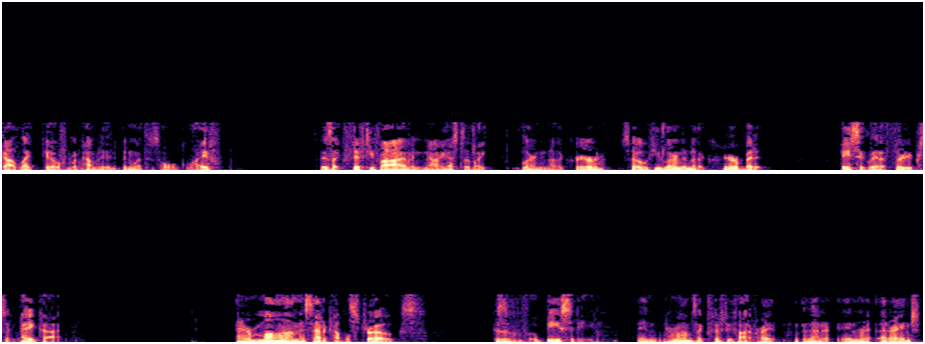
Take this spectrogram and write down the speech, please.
got let go from a company that he'd been with his whole life. So he's like 55, and now he has to like learn another career. So he learned another career, but it basically had a 30% pay cut. And her mom has had a couple strokes because of obesity. And her mom's like 55, right? In that, in that range.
